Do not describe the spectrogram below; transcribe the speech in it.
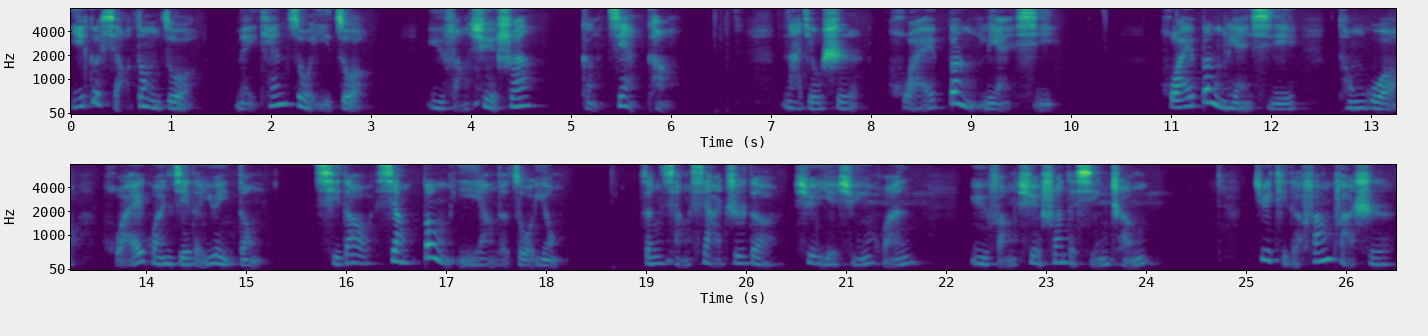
一个小动作，每天做一做，预防血栓，更健康。那就是踝泵练习。踝泵练习通过踝关节的运动，起到像泵一样的作用，增强下肢的血液循环，预防血栓的形成。具体的方法是：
